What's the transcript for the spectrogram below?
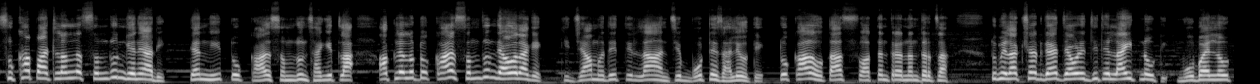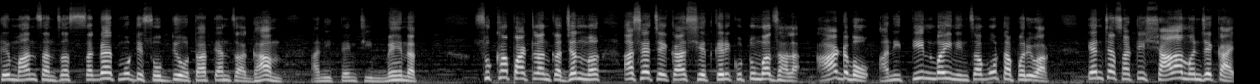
सुखा पाटलांना समजून घेण्याआधी त्यांनी तो काळ समजून सांगितला. आपल्याला तो काळ समजून घ्यावा लागेल की ज्यामध्ये ते लहानचे मोठे झाले होते. तो काळ होता स्वातंत्र्यानंतरचा. तुम्ही लक्षात घ्या ज्यावेळेस जिथे लाइट नव्हती मोबाईल नव्हते माणसांचा सगळ्यात मोठी सोबती होता त्यांचा घाम आणि त्यांची मेहनत. सुखा पाटलांचा जन्म अशाच एका शेतकरी कुटुंबात झाला. आठ भाऊ आणि तीन बहिणींचा मोठा परिवार. त्यांच्यासाठी शाळा म्हणजे काय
